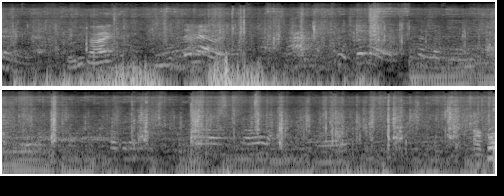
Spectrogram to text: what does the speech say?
गोपी घ्या काय घ्या एवढी काय काकू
